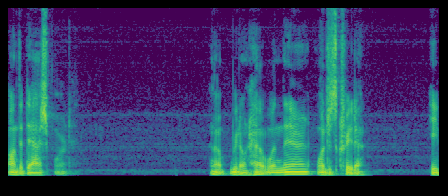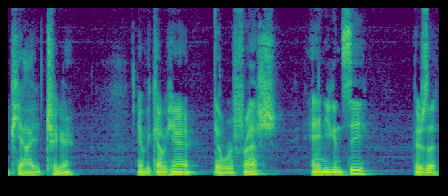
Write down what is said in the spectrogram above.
on the dashboard. No, we don't have one there. We'll just create a API trigger. And we come here, they'll refresh, and you can see there's a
